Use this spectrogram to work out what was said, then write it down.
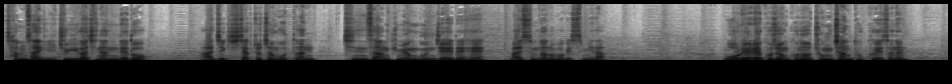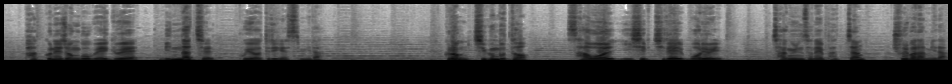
참사 1주기가 지났는데도 아직 시작조차 못한 진상규명 문제에 대해 말씀 나눠보겠습니다. 월요일의 고정 코너 종창 토크에서는 박근혜 정부 외교의 민낯을 보여드리겠습니다. 그럼 지금부터 4월 27일 월요일 장윤선의 팟장 출발합니다.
